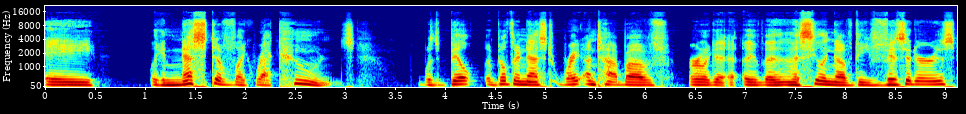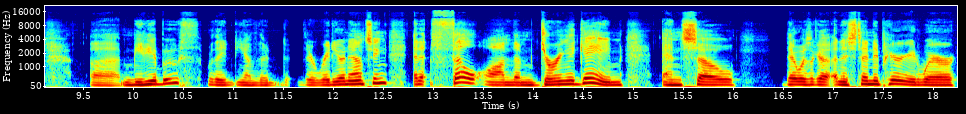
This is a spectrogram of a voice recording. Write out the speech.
a like a nest of like raccoons was built built their nest right on top of or like a, a, in the ceiling of the visitors uh, media booth where they, you know, they're, they're radio announcing, and it fell on them during a game, and so there was like a, an extended period where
